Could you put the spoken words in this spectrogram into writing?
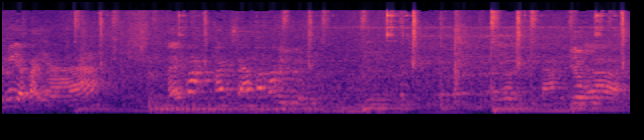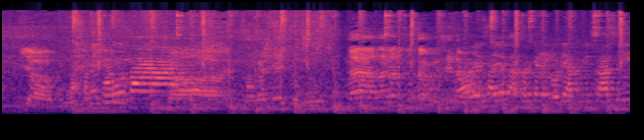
Dulu ya Pak ya. Baik Pak, mari saya antar Pak. Ayo, Bu. Ayo kita ambil Iya, Bu. Iya, Bu. Ini kan-. Nah, makanya itu, Bu. Nah, tanganku udah bersih. Soalnya saya tak terkena oleh administrasi.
